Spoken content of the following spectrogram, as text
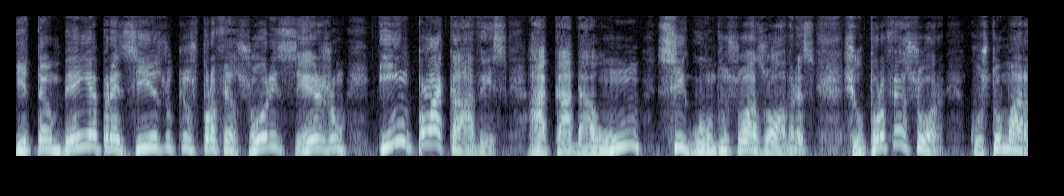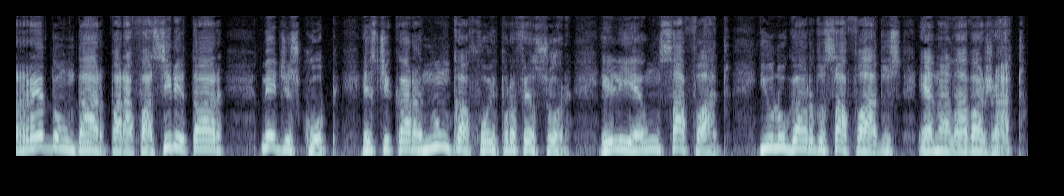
e também é preciso que os professores sejam implacáveis, a cada um segundo suas obras. Se o professor costuma arredondar para facilitar, me desculpe, este cara nunca foi professor. Ele é um safado. E o lugar dos safados é na Lava Jato.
